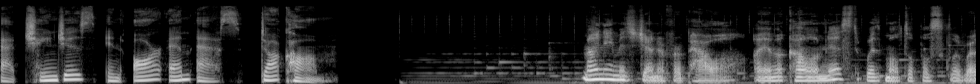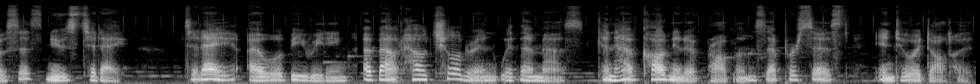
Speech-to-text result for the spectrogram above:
at changesinrms.com. My name is Jennifer Powell. I am a columnist with Multiple Sclerosis News Today. Today, I will be reading about how children with MS can have cognitive problems that persist into adulthood.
